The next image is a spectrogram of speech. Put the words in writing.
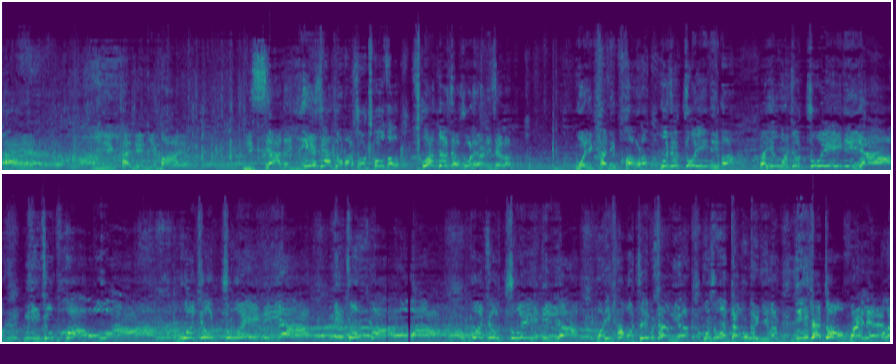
哎呀，你一看见你妈呀，你吓得一下就把手抽走，窜到小树林里去了。我一看你跑了，我就追你吧。哎呀，我就追你呀，你就跑啊，我就追你呀，你就跑啊，我就追你呀。我一看我追不上你了，我说我等会你吧，你一下到我怀里来了，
